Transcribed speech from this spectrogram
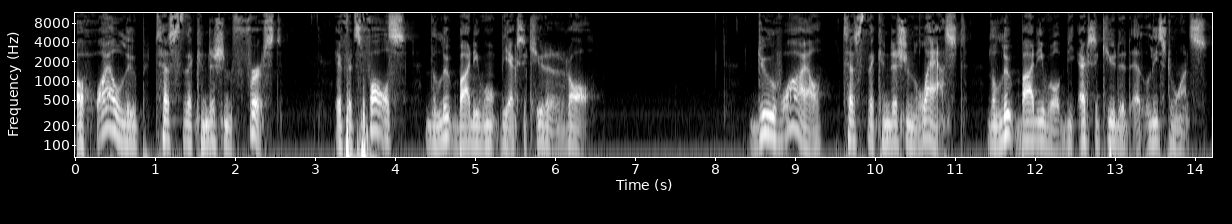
a while loop tests the condition first. If it's false, the loop body won't be executed at all. Do while tests the condition last. The loop body will be executed at least once.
